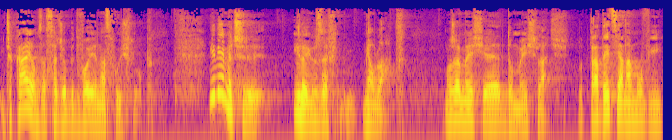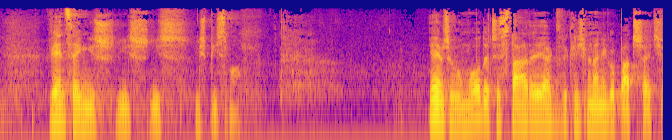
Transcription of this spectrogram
i czekają w zasadzie obydwoje na swój ślub. Nie wiemy, czy ile Józef miał lat. Możemy się domyślać. Bo tradycja nam mówi więcej niż, niż, niż, niż pismo. Nie wiem, czy był młody, czy stary, jak zwykliśmy na niego patrzeć.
